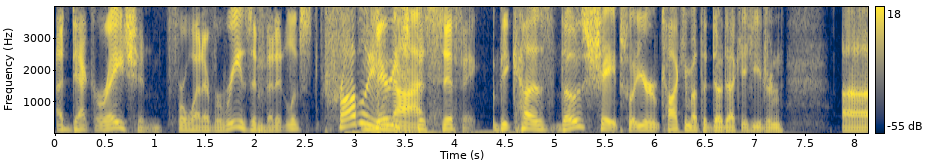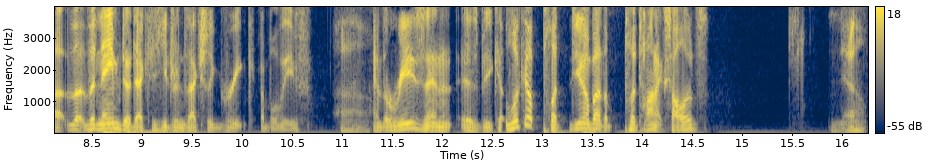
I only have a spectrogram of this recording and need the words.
a decoration for whatever reason but it looks Probably very not. specific because those shapes, what you're talking about, the dodecahedron, uh, the, the name dodecahedron is actually Greek, I believe. uh, And the reason is because look up. Do you know about the platonic solids? no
